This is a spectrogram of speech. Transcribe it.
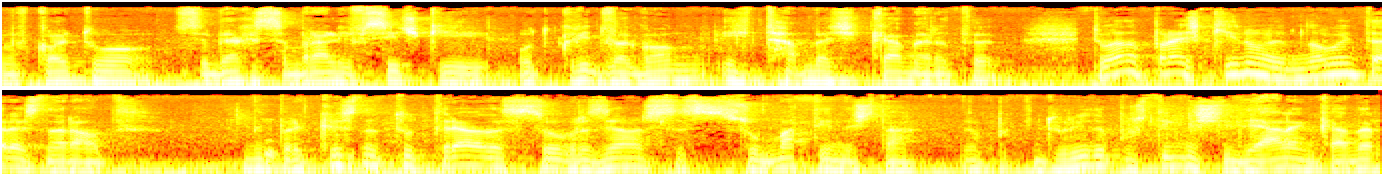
в който се бяха събрали всички открит вагон и там беше камерата. Това да правиш кино е много интересна работа. Непрекъснато трябва да се съобразяваш с сумати неща. Дори да постигнеш идеален кадър,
